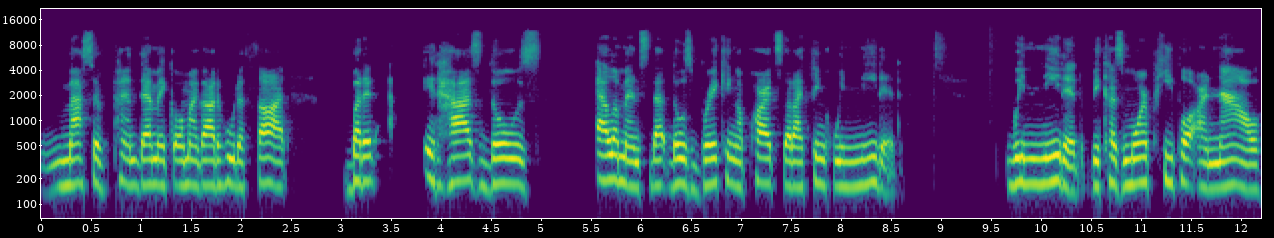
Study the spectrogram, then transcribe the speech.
massive pandemic. Oh my god who'd have thought? But it it has those elements that those breaking aparts that i think we needed. We needed because more people are now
